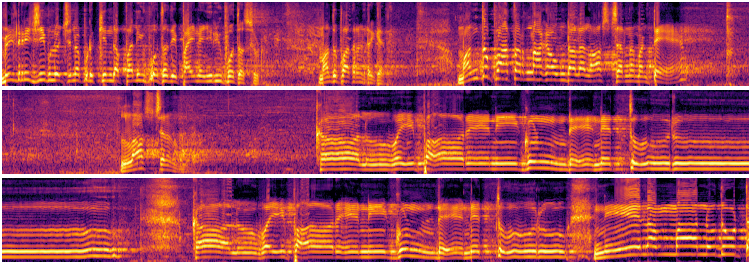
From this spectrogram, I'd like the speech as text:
మిలిటరీ జీబులు వచ్చినప్పుడు కింద పలిగిపోతుంది పైన ఇరిగిపోతుంది చూడు. మందు పాత్ర అంటే కదా. మందు పాత్రలాగా ఉండాలి లాస్ట్ చరణం అంటే? లాస్ట్ చరణం. కాలువై పారే నీ గుండె నెత్తూరు. కాలువై పారే నీ గుండె నెత్తూరు. నేలమ్మ నుదుట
